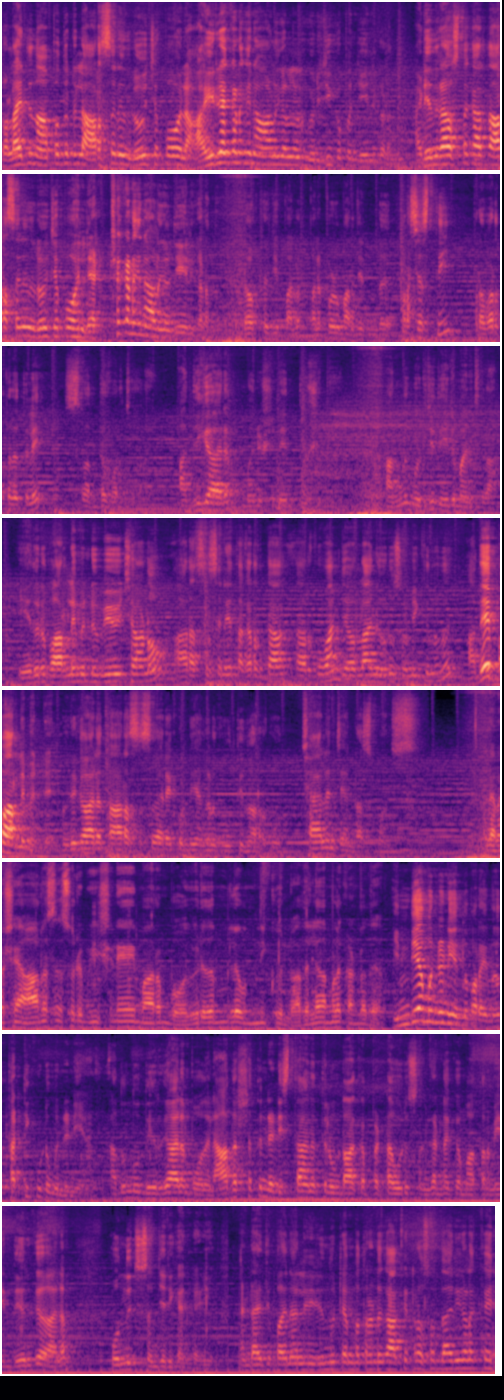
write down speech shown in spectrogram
തൊള്ളായിരത്തി നാൽപ്പത്തെട്ടിൽ എനെ നിരോധിച്ചപ്പോൾ ആയിരക്കണക്കിന് ആളുകൾ ഗുരുജിക്കൊപ്പം ജയിലിൽ കിടന്നു. അടിയന്തരാവസ്ഥക്കാലത്ത് എനെ നിരോധിച്ചപ്പോൾ ലക്ഷക്കണക്കിന് ആളുകൾ ജയിലിൽ കിടന്നു. ഡോക്ടർ ജി പല പലപ്പോഴും പറഞ്ഞിട്ടുണ്ട് പ്രശസ്തി പ്രവർത്തനത്തിലെ ശ്രദ്ധ കുറച്ചുകളെ അധികാരം മനുഷ്യനെ ദൂഷിക്കും അന്ന് ഗുരുജി തീരുമാനിച്ചതാണ് ഏതൊരു പാർലമെന്റ് ഉപയോഗിച്ചാണോ ആർ എസ് എസിനെ തകർക്കാൻ തകർക്കുവാൻ ജവഹർലാൽ നെഹ്റു ശ്രമിക്കുന്നത് അതേ പാർലമെന്റ് ഒരു കാലത്ത് ആർ എസ് എസുകാരെ കൊണ്ട് ഞങ്ങൾ കൂത്തി നടക്കും ചാലഞ്ച് ആൻഡ് റെസ്പോൺസ് അല്ല പക്ഷേ ആർ എസ് എസ് ഒരു ഭീഷണിയായി മാറുമ്പോൾ ഇവർ തമ്മിൽ ഒന്നിക്കുമല്ലോ. അതല്ലേ നമ്മൾ കണ്ടത്. ഇന്ത്യ മുന്നണി എന്ന് പറയുന്നത് തട്ടിക്കൂട്ട് മുന്നണിയാണ്. അതൊന്നും ദീർഘകാലം പോകുന്നില്ല. ആദർശത്തിന്റെ അടിസ്ഥാനത്തിൽ ഉണ്ടാക്കപ്പെട്ട ഒരു സംഘടനയ്ക്ക് മാത്രമേ ദീർഘകാലം ഒന്നിച്ചു സഞ്ചരിക്കാൻ കഴിയൂ. രണ്ടായിരത്തി പതിനാലിൽ ഇരുന്നൂറ്റി എൺപത്തിരണ്ട് കാക്കി ട്രസ്വധാരികളൊക്കെ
